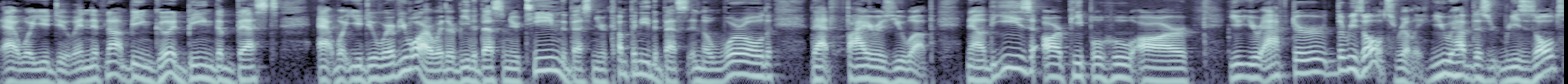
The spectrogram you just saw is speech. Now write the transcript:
at what you do. And if not being good, being the best at what you do wherever you are, whether it be the best on your team, the best in your company, the best in the world, that fires you up. Now, these are people who are, you're after the results, really. You have this results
